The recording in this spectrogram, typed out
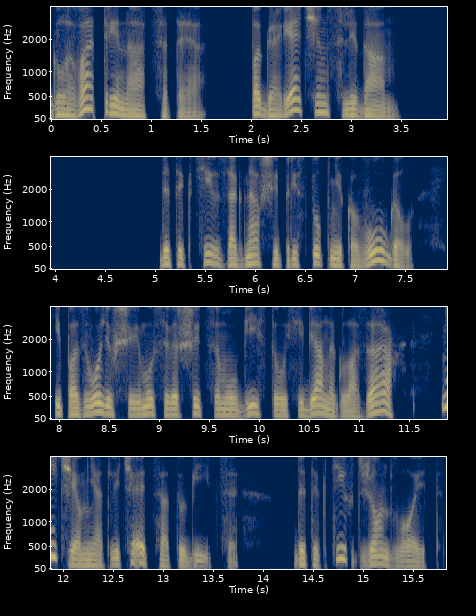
Глава 13. По горячим следам. Детектив, загнавший преступника в угол и позволивший ему совершить самоубийство у себя на глазах, ничем не отличается от убийцы. Детектив Джон Ллойд.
